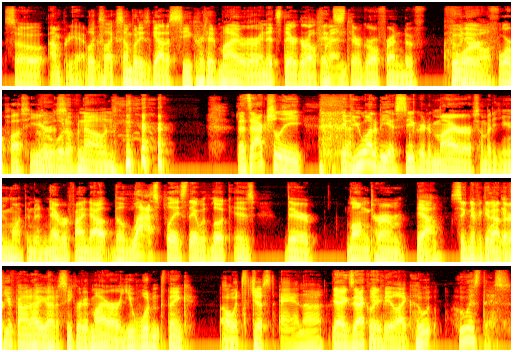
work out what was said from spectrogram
So I'm pretty happy. looks like somebody's got a secret admirer, and it's their girlfriend. it's their girlfriend of Who four, knew? four plus years. Who would have known? That's actually, if you want to be a secret admirer of somebody, you want them to never find out. The last place they would look is their long-term yeah. significant Well, other. If you found out you had a secret admirer, you wouldn't think, "Oh, it's just Anna." yeah, exactly. You'd be like, "Who? Who is this?"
